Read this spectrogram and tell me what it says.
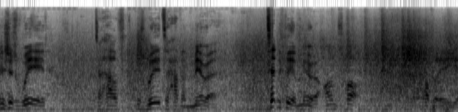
It's just weird to have it's weird to have a mirror technically a mirror on top of a you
